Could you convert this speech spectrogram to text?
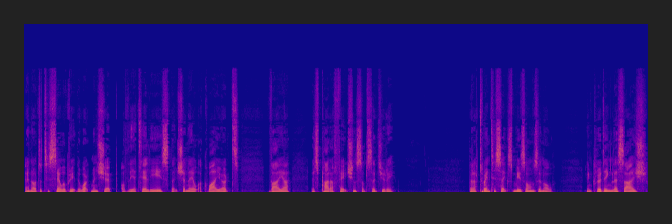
in order to celebrate the workmanship of the ateliers that Chanel acquired via its Paraffection subsidiary. There are 26 maisons in all, including Lesage,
